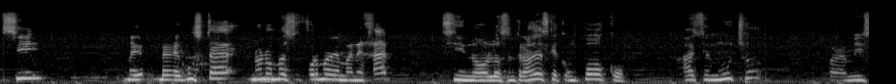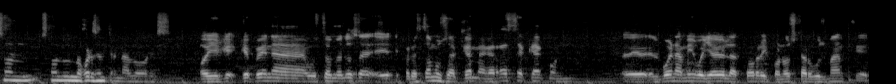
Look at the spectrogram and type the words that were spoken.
Sí, me, me, gusta no nomás su forma de manejar, sino los entrenadores que con poco hacen mucho, para mí son, son los mejores entrenadores. Oye, qué, qué pena, Gustavo Mendoza, eh, pero estamos acá, me agarraste acá con eh, el buen amigo Yayo La Torre y con Oscar Guzmán, que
